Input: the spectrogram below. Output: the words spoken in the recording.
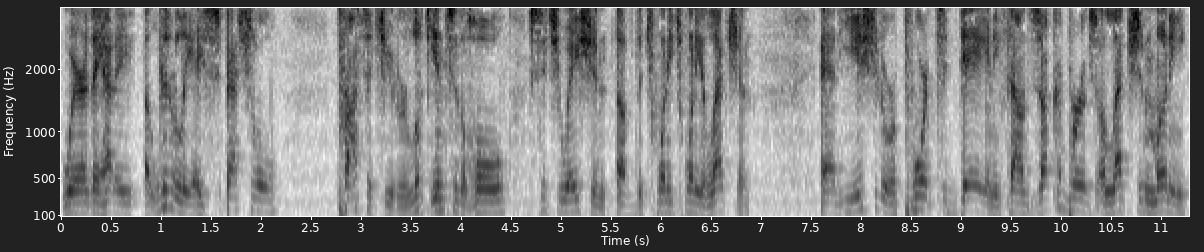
where they had a, a literally a special prosecutor look into the whole situation of the 2020 election. And he issued a report today, and he found Zuckerberg's election money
